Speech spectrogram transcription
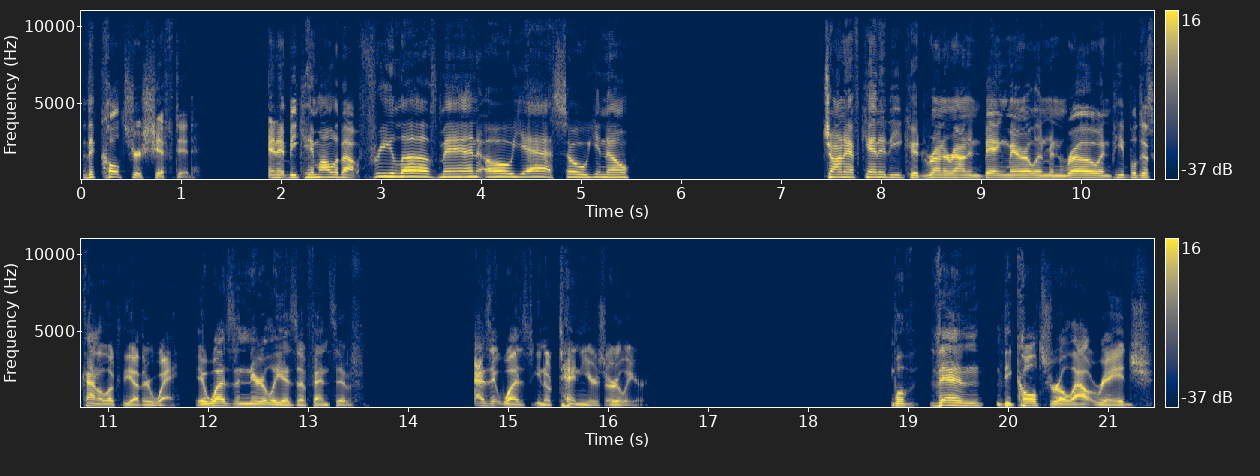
the culture shifted and it became all about free love, man. Oh, yeah. So, you know, John F. Kennedy could run around and bang Marilyn Monroe, and people just kind of looked the other way. It wasn't nearly as offensive as it was, you know, 10 years earlier. Well, then the cultural outrage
